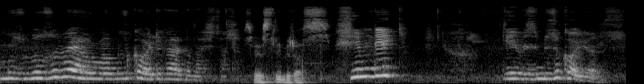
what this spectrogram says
Muzumuzu ve elmamızı koyduk arkadaşlar. Sesli biraz. Şimdi cevizimizi koyuyoruz.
